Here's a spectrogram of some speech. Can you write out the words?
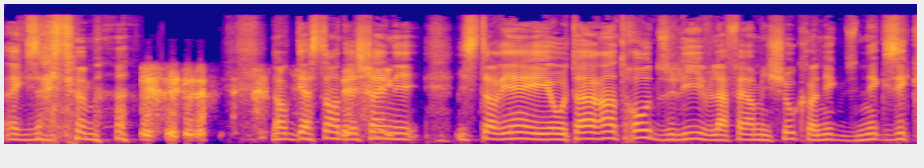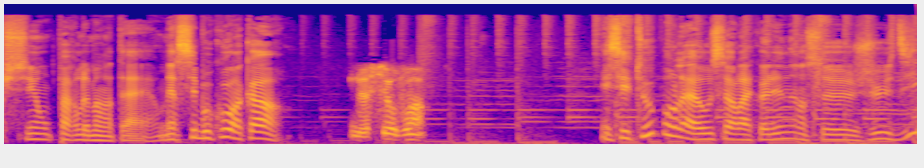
Exactement. Donc, Gaston Deschaines est historien et auteur, entre autres, du livre L'affaire Michaud, chronique d'une exécution parlementaire. Merci beaucoup encore. Merci, au revoir. Et c'est tout pour La Hausse sur la Colline en ce jeudi.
